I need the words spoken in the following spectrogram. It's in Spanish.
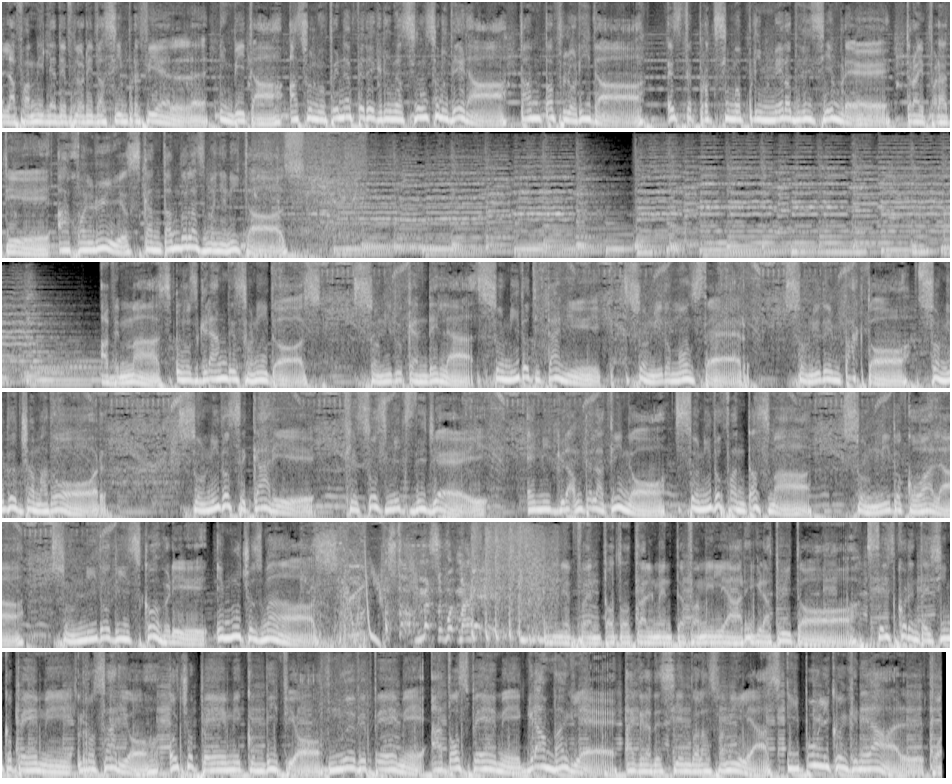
La familia de Florida Siempre Fiel invita a su novena peregrinación sonidera, Tampa, Florida. Este próximo primero de diciembre trae para ti a Juan Luis cantando las mañanitas. Además, los grandes sonidos. Sonido Candela, sonido Titanic, sonido Monster, sonido Impacto, sonido Llamador, sonido Secari, Jesús Mix DJ, Emigrante Latino, sonido Fantasma, sonido Koala, sonido Discovery y muchos más. Un evento totalmente familiar y gratuito. 6.45 pm Rosario, 8 pm Convivio, 9 pm a 2 pm Gran Baile. Agradeciendo a las familias y público en general.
